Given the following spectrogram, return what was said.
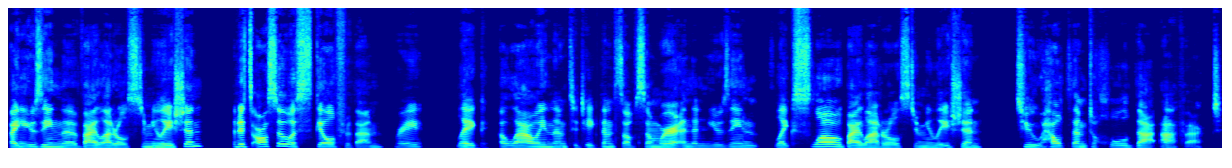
by using the bilateral stimulation. But it's also a skill for them, right? Like allowing them to take themselves somewhere and then using like slow bilateral stimulation to help them to hold that affect.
